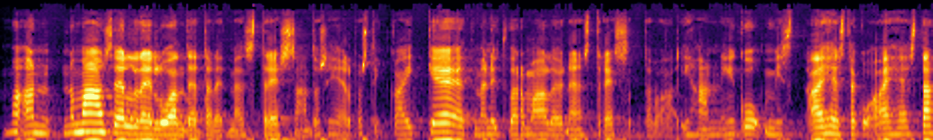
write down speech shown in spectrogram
mä oon, no mä oon sellainen luonteelta, että mä stressaan tosi helposti kaikkea, että mä nyt varmaan löydän stressattavaa ihan niin kuin mistä, aiheesta kuin aiheesta.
